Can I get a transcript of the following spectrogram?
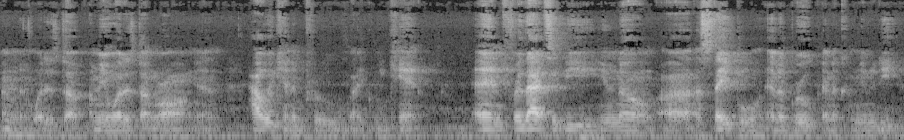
and Mm. what is done. I mean, what is done wrong and how we can improve. Like we can't. And for that to be, you know, uh, a staple in a group, in a community,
